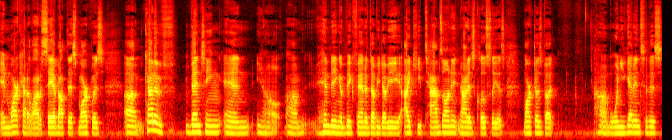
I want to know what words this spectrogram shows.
And Mark had a lot to say about this. Mark was um, kind of venting and you know um, him being a big fan of WWE. I keep tabs on it, not as closely as Mark does, but um, when you get into this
